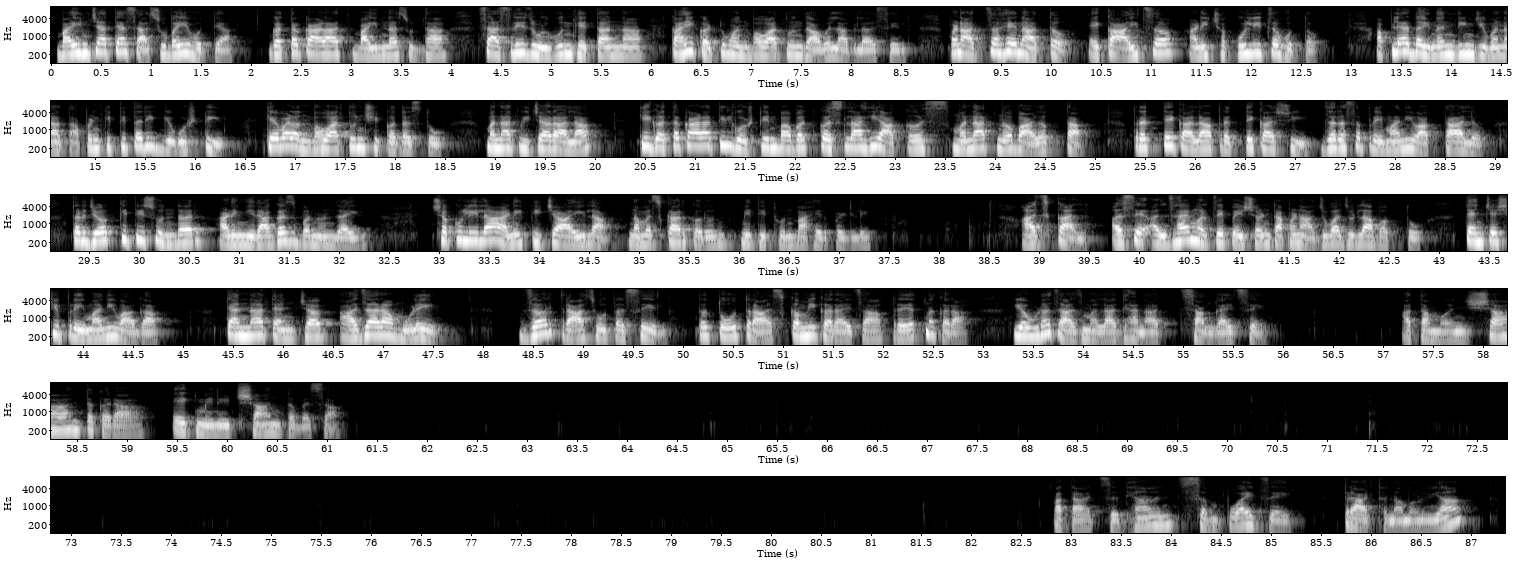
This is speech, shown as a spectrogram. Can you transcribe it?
बाईंच्या त्या सासूबाई होत्या. गतकाळात बाईंना सुद्धा सासरी जुळवून घेताना काही कटू अनुभवातून जावं लागलं असेल. पण आजचं हे नातं एका आईचं आणि छकुलीचं होतं. आपल्या दैनंदिन जीवनात आपण कितीतरी गोष्टी केवळ अनुभवातून शिकत असतो. मनात विचार आला की गतकाळातील गोष्टींबाबत कसलाही आकस मनात न बाळगता प्रत्येकाला प्रत्येकाशी जर असं प्रेमाने वागता आलं. तर जग किती सुंदर आणि निरागस बनून जाईल. शकुलीला आणि तिच्या आईला नमस्कार करून मी तिथून बाहेर पडले. आजकाल असे अल्झायमरचे पेशंट आपण आजूबाजूला बघतो. त्यांच्याशी प्रेमाने वागा. त्यांना त्यांच्या आजारामुळे जर त्रास होत असेल तर तो त्रास कमी करायचा प्रयत्न करा. एवढंच आज मला ध्यानात सांगायचंय. आता मन शांत करा. एक मिनिट शांत बसा. आता आजचं ध्यान संपवायचंय. प्रार्थना म्हणूया.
